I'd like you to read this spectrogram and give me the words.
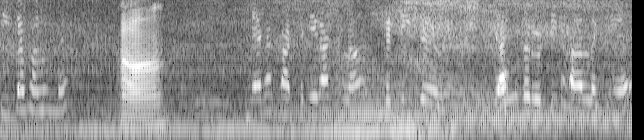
ਸੀਤਾਫਲ ਹੁੰਦਾ ਹੈ। ਹਾਂ। ਮੈਂ ਕਿਹਾ ਕੱਟ ਕੇ ਰੱਖ ਲਾਂ ਗੱਡੀ 'ਚ ਵੈਸੇ ਤਾਂ ਰੋਟੀ ਖਾਣ ਲੱਗੇ ਆ।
